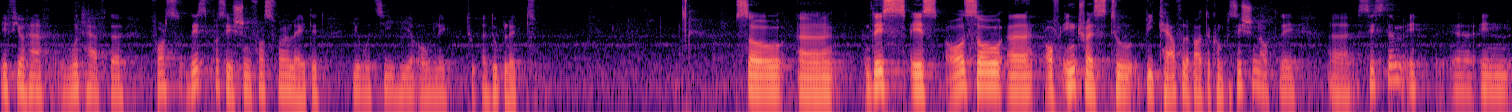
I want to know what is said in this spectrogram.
If you have, would have the this position phosphorylated, you would see here only a doublet. So uh, this is also uh, of interest to be careful about the composition of the uh, system. It, uh, in,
